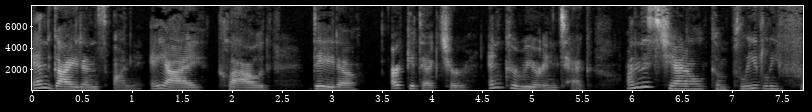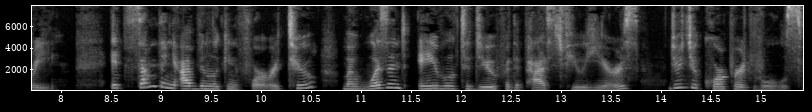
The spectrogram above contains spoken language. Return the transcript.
and guidance on AI, cloud, data, architecture, and career in tech on this channel completely free. It's something I've been looking forward to, but wasn't able to do for the past few years due to corporate rules.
